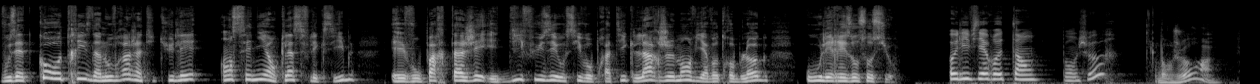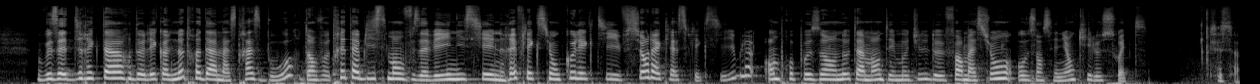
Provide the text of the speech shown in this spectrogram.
Vous êtes co-autrice d'un ouvrage intitulé Enseigner en classe flexible et vous partagez et diffusez aussi vos pratiques largement via votre blog ou les réseaux sociaux. Olivier Rotan, bonjour. Bonjour. Vous êtes directeur de l'école Notre-Dame à Strasbourg. Dans votre établissement, vous avez initié une réflexion collective sur la classe flexible en proposant notamment des modules de formation aux enseignants qui le souhaitent. C'est ça.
